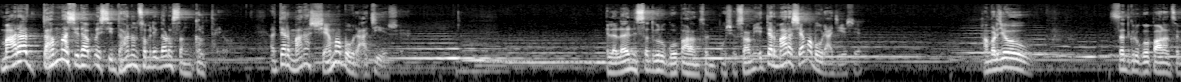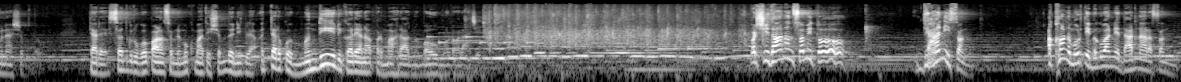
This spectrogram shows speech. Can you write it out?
મારા ધામમાં સીધા પછી સિદ્ધાનંદ સ્વામી એક દાડો સંકલ્પ થયો. અત્યારે મારા શેમાં બહુ રાજી હશે? એટલે લઈને સદગુરુ ગોપાળન સ્વામી પૂછ્યું, સ્વામી, અત્યારે મારા શેમાં બહુ રાજી હશે સાંભળજો, સદગુરુ ગોપાળન સ્વામીના શબ્દો. ત્યારે સદગુરુ ગોપાળન સ્વામીના મુખમાંથી શબ્દ નીકળ્યા. અત્યારે કોઈ મંદિર કર્યાના પર મહારાજનો બહુ મોટો રાજી પણ સિદ્ધાનંદ સ્વામી, તો ધ્યાની સંત. અખંડ મૂર્તિ ભગવાનને ધારનારા સંત.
